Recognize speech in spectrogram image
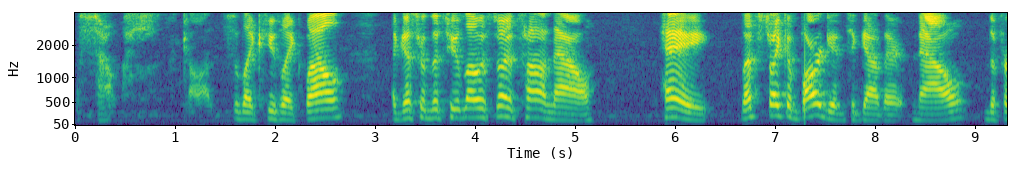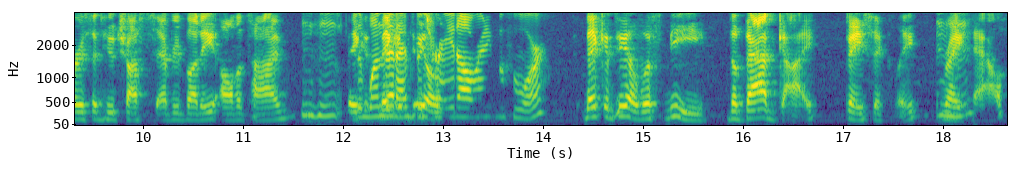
so oh my god. So like he's like, well, I guess we're the two lowest votes, huh? Now, hey, let's strike a bargain together. Now, the person who trusts everybody all the time hmm Make The one that I've deal. betrayed already before. make a deal with me, the bad guy, basically, right now.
